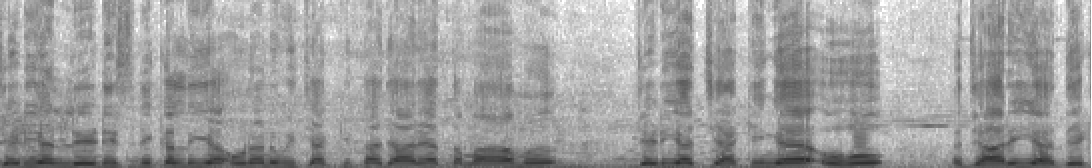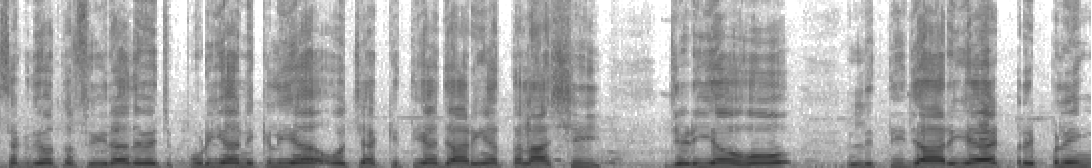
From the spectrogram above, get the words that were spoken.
ਜਿਹੜੀਆਂ ਲੇਡੀਜ਼ ਨਿਕਲਦੀ ਆ ਉਹਨਾਂ ਨੂੰ ਵੀ ਚੈੱਕ ਕੀਤਾ ਜਾ ਰਿਹਾ तमाम ਜਿਹੜੀ ਆ ਚੈਕਿੰਗ ਹੈ ਉਹ ਜਾਰੀ ਹੈ ਦੇਖ ਸਕਦੇ ਹੋ ਤਸਵੀਰਾਂ ਦੇ ਵਿੱਚ ਪੁੜੀਆਂ ਨਿਕਲੀਆਂ ਉਹ ਚੈੱਕ ਕੀਤੀਆਂ ਜਾ ਰਹੀਆਂ ਤਲਾਸ਼ੀ ਜਿਹੜੀ ਆ ਉਹ ਲਿੱਤੀ ਜਾ ਰਹੀ ਹੈ ਟ੍ਰਿਪਲਿੰਗ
